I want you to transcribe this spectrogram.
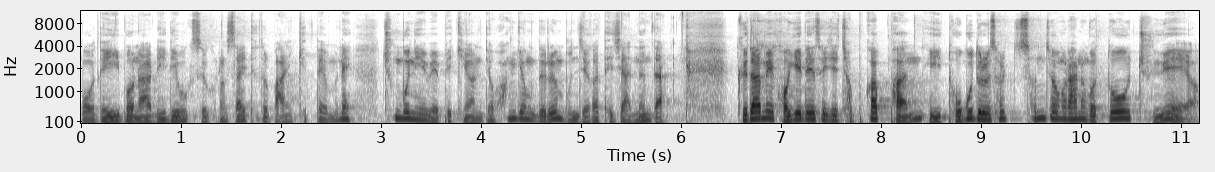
뭐 네이버나 리디북스 그런 사이트들 많기 때문에 충분히 웹해킹 하는데 환경들은 문제가 되지 않는다 그 다음에 거기에 대해서 이제 적합한 이 도구들을 설, 선정을 하는 것도 중요해요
